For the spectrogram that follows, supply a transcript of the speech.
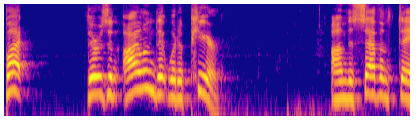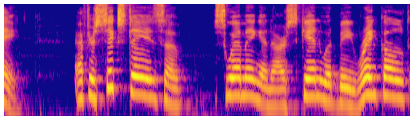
But there was an island that would appear on the seventh day. After six days of swimming, and our skin would be wrinkled,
